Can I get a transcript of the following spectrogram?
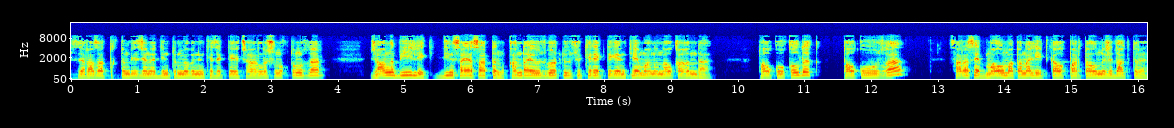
сиздер азаттыктын биз жана дин түрмөгүнүн кезектеги чыгарылышын уктуңуздар. Жаңы бийлик дин саясатын кандай өзгөртүүсү керек деген теманын алкагында талкуу кылдык талкуубузга сарасеп маалымат аналитикалык порталынын редактору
